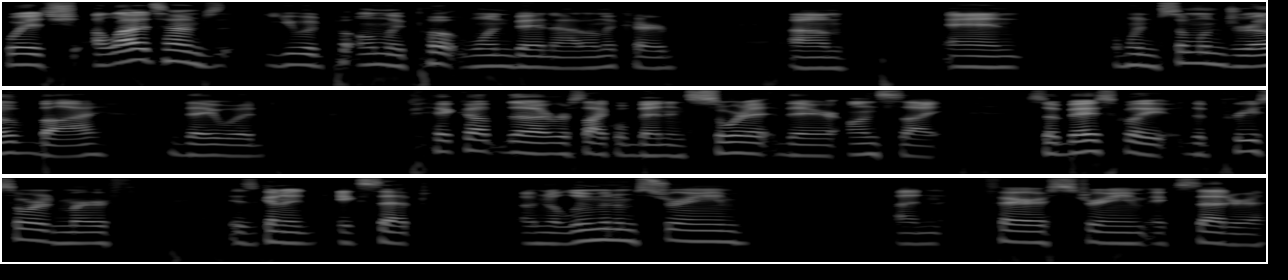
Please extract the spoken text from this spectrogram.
which a lot of times you would only put one bin out on the curb, um, and when someone drove by, they would pick up the recycle bin and sort it there on site. So basically, the pre-sorted MRF is going to accept an aluminum stream, a ferrous stream, etc.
